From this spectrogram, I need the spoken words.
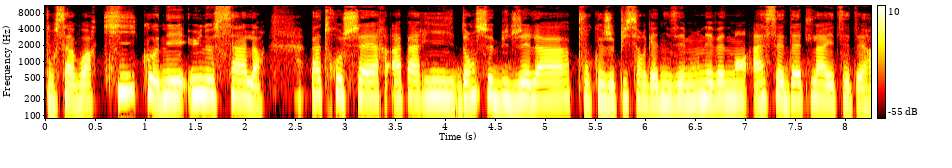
pour savoir qui connaît une salle pas trop chère à Paris dans ce budget-là pour que je puisse organiser mon événement à cette date-là, etc.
